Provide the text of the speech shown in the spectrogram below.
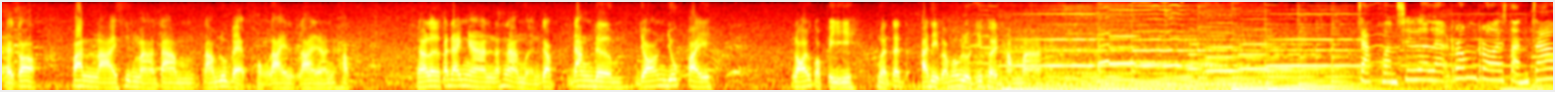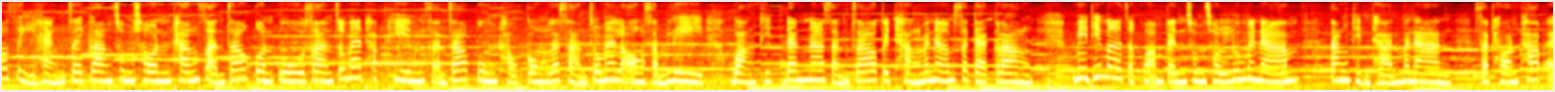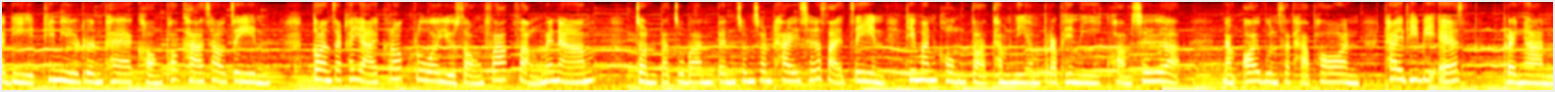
แล้วก็ปั้นลายขึ้นมาตามตามรูปแบบของลายลายนั้นครับแล้วเลยก็ได้งานลักษณะเหมือนกับดั้งเดิม ย้อนยุคไปร้อยกว่าปี เหมือนแต่อดีตบรรพบุรุษที่เคยทำมา จากความเชื่อและร่องรอยศาลเจ้าสี่แห่งใจกลางชุมชน ทั้งศาลเจ้ากวนอูศาลเจ้าแม่ทับทิมศาลเจ้าปุงเถากงและศาลเจ้าแม่ละอองสำลีวางทิศด้านหน้าศาลเจ้าไปทางแม่น้ำสแกกรัง มีที่มาจากความเป็นชุมชนลุ่มแม่น้ำตั้งถิ่นฐานมานาน สะท้อนภาพอดีตที่มีเรือนแพของพ่อค้าชาวจีน ก่อนจะขยายครอบครัวอยู่สองฝากฝั่งแม่น้ำจนปัจจุบันเป็นชุมชนไทยเชื้อสายจีนที่มั่นคงต่อธรรมเนียมประเพณีความเชื่อน้ำอ้อยบุญสถาพร ไทย PBS รายงาน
